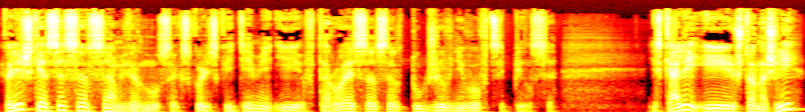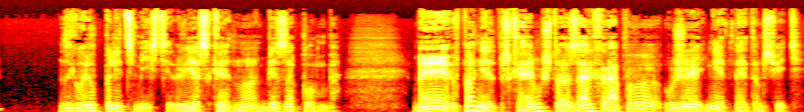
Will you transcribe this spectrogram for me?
Коллежский асессор сам вернулся к скользкой теме, и второй асессор тут же в него вцепился. — Искали и что нашли? — заговорил полицмейстер, веско, но без опломба. — Мы вполне допускаем, что Азар Храпова уже нет на этом свете.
